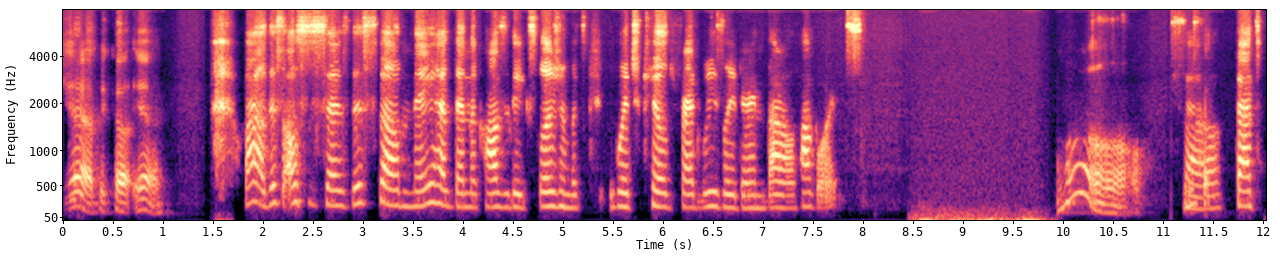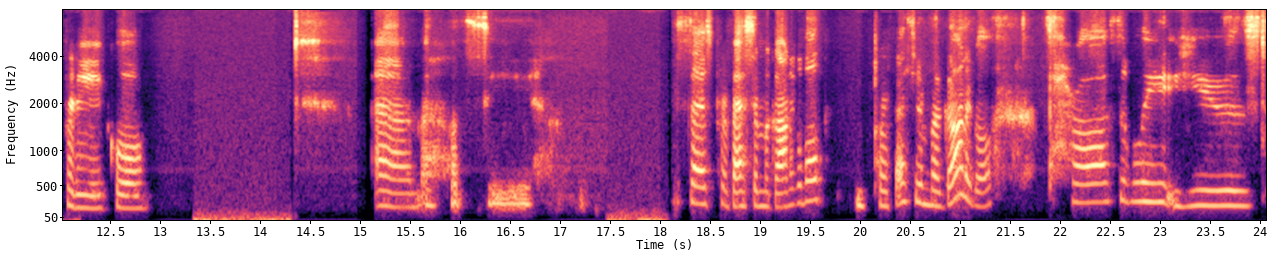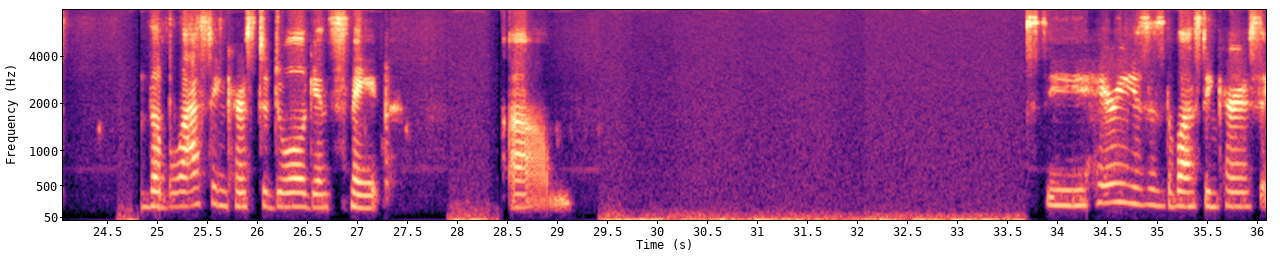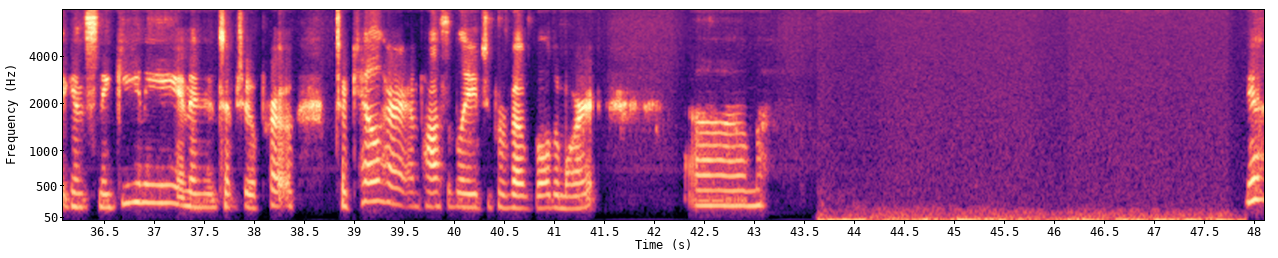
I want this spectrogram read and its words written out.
Yeah. Because yeah. Wow. This also says this spell may have been the cause of the explosion which which killed Fred Weasley during the Battle of Hogwarts. Oh. So that's pretty cool. Um, let's see. It says Professor McGonagall. Professor McGonagall possibly used the blasting curse to duel against Snape. Um, see, Harry uses the blasting curse against Nagini in an attempt to appro- to kill her and possibly to provoke Voldemort. Um, yeah,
